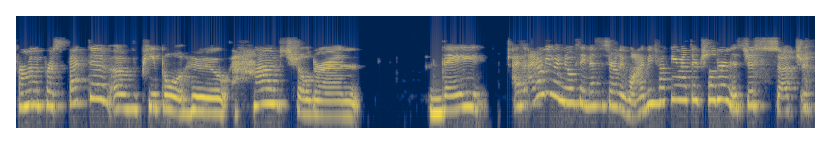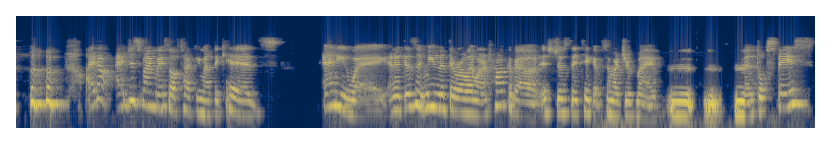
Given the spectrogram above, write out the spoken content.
from the perspective of people who have children, they, I don't even know if they necessarily want to be talking about their children. It's just such, I don't, I just find myself talking about the kids anyway. And it doesn't mean that they're all I want to talk about. It's just they take up so much of my m- m- mental space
